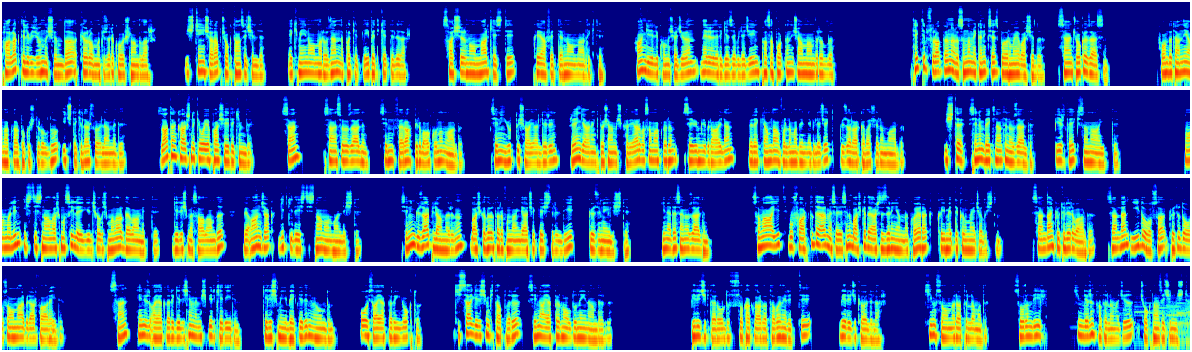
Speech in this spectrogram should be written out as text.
Parlak televizyonun ışığında kör olmak üzere koğuşlandılar. İçtiğin şarap çoktan seçildi. Ekmeğini onlar özenle paketleyip etiketlediler. Saçlarını onlar kesti, kıyafetlerini onlar dikti. Hangi eli konuşacağın, nereleri gezebileceğin pasaportla nişanlandırıldı. Tek tip suratların arasında mekanik ses bağırmaya başladı. Sen çok özelsin. Fondötenli yanaklar tokuşturuldu, içtekiler söylenmedi. Zaten karşındaki o yapay şey de kimdi? Sen, sense özeldin. Senin ferah bir balkonun vardı. Senin yurt dışı hayallerin, rengarenk döşenmiş kariyer basamakların, sevimli bir ailen ve reklamdan fırlama denilebilecek güzel arkadaşların vardı. İşte senin beklentin özeldi. Bir tek sana aitti. Normalin istisnalaşmasıyla ilgili çalışmalar devam etti. Gelişme sağlandı ve ancak gitgide istisna normalleşti. Senin güzel planlarının başkaları tarafından gerçekleştirildiği gözüne ilişti. Yine de sen özeldin. Sana ait bu farklı değer meselesini başka değersizlerin yanına koyarak kıymetli kılmaya çalıştın. Senden kötüleri vardı. Senden iyi de olsa, kötü de olsa onlar birer fareydi. Sen henüz ayakları gelişememiş bir kediydin. Gelişmeyi bekledin ve umdun. Oysa ayakların yoktu. Kişisel gelişim kitapları seni ayakların olduğuna inandırdı. Biricikler ordusu sokaklarda taban eritti, biricik öldüler. Kimse onları hatırlamadı. Sorun değil, kimlerin hatırlanacağı çoktan seçilmişti.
